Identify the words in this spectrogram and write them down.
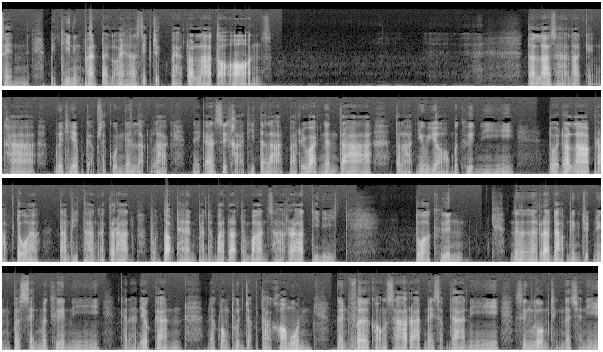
0.84%ปิดที่ 1,850.8 ดอลลาร์ต่อออนซ์ดอลลาร์สหรัฐแข็งค่าเมื่อเทียบกับสกุลเงินหลักๆ ในการซื้อขายที่ตลาดปริวรรตเงินตรา ตลาดนิวยอร์กเมื่อคืนนี้ โดยดอลลาร์ปรับตัวตามทิศทางอัตราผลตอบแทนพันธบัตรรัฐบาลสหรัฐที่ดีดตัวขึ้น เหนือระดับ 1.1%เมื่อคืนนี้ ขณะเดียวกัน นักลงทุนจับตาข้อมูล เงินเฟ้อของสหรัฐในสัปดาห์นี้ ซึ่งรวมถึงดัชนี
